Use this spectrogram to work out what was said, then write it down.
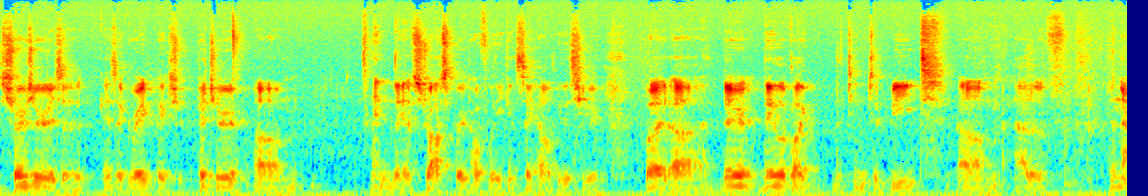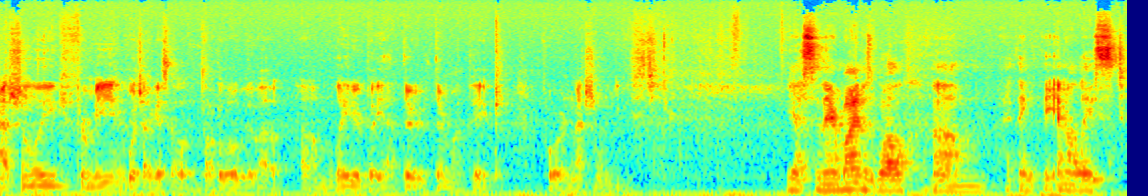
Scherzer is a is a great picture, pitcher, um, and they have Strasburg. Hopefully, he can stay healthy this year. But uh, they they look like the team to beat um, out of the National League for me, which I guess I'll talk a little bit about um, later. But yeah, they're they're my pick for National League East. Yes, and they're mine as well. Um, I think the NL East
